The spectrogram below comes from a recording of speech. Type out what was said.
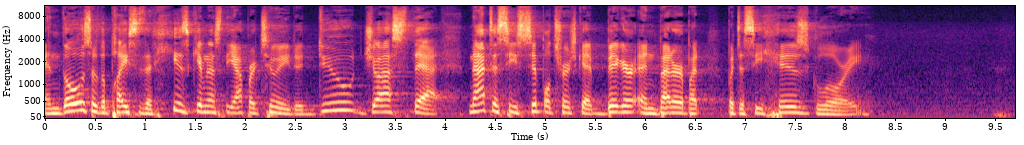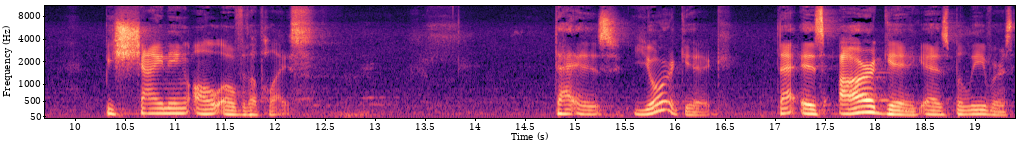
And those are the places that He has given us the opportunity to do just that. Not to see Simple Church get bigger and better, but, but to see His glory be shining all over the place. That is your gig. That is our gig as believers,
